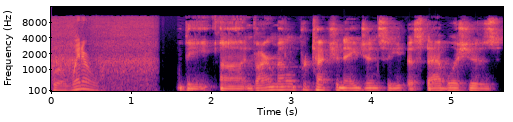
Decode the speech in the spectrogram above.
to a winter one. The uh, Environmental Protection Agency establishes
